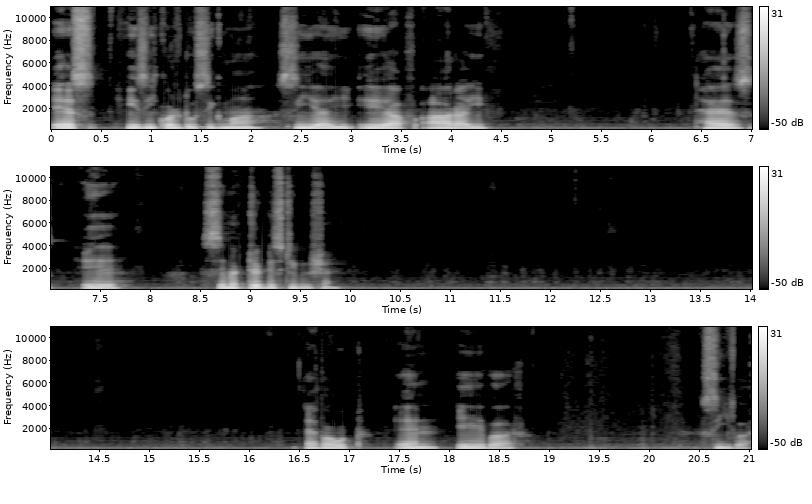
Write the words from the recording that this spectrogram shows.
S is equal to sigma C i a of R i has a symmetric distribution. About n a bar C bar.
